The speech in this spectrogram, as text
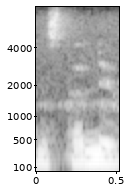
نستناو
